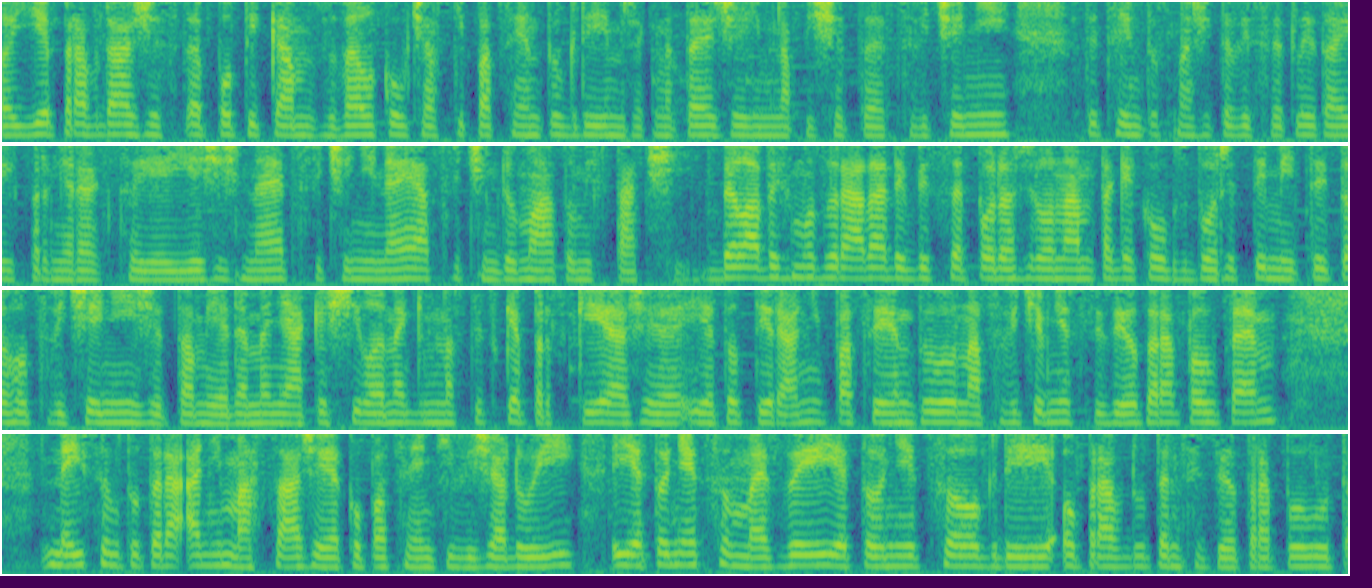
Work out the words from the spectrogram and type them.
je pravda, že se potýkám s velkou částí pacientů, kdy jim řeknete, že jim napíšete cvičení, teď se jim to snažíte vysvětlit a jejich první reakce je, Ježíš, ne, cvičení ne, já cvičím doma a to mi stačí. Byla bych moc ráda, kdyby se podařilo nám tak jako zbořit ty mýty toho cvičení, že tam jedeme nějaké šílené gymnastické prvky a že je to tyraní pacientů na cvičení s fyzioterapeutem. Nejsou to teda ani masáže, jako pacienti vyžadují. Je to něco mezi, je to něco, kdy opravdu ten fyzioterapeut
